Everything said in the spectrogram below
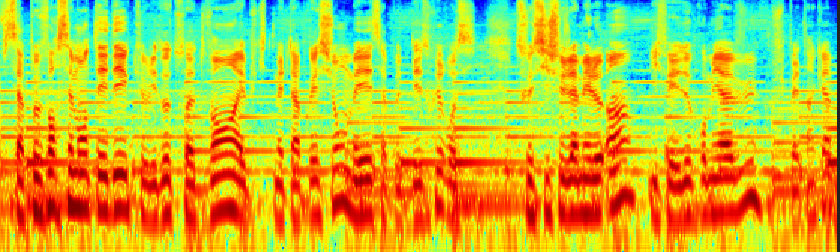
ça peut forcément t'aider que les autres soient devant et puis qu'ils te mettent la pression, mais ça peut te détruire aussi. Parce que si je fais jamais le 1, il fait les deux premiers à vue, je pète un câble.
